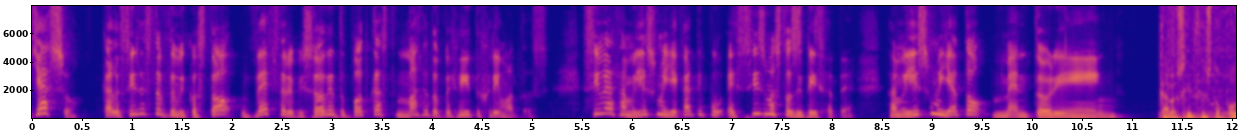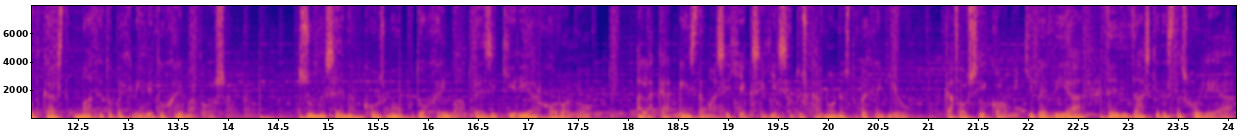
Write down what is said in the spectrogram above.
Γεια σου! Καλώς ήρθατε στο 72ο επεισόδιο του podcast Μάθε το παιχνίδι του χρήματος. Σήμερα θα μιλήσουμε για κάτι που εσείς μας το ζητήσατε. Θα μιλήσουμε για το mentoring. Καλώς ήρθατε στο podcast Μάθε το παιχνίδι του χρήματος. Ζούμε σε έναν κόσμο όπου το χρήμα παίζει κυρίαρχο ρόλο. Αλλά κανείς δεν μας έχει εξηγήσει τους κανόνες του παιχνιδιού, καθώς η οικονομική παιδεία δεν διδάσκεται στα σχολεία.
